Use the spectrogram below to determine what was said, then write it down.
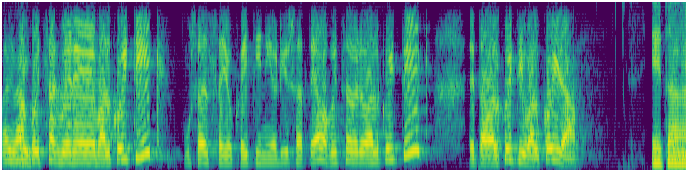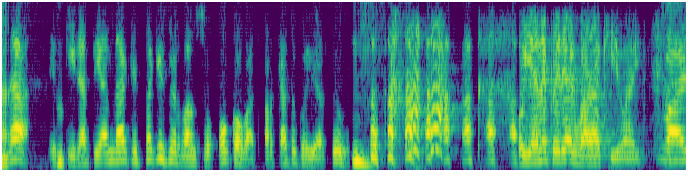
Bai, bai. Bakoitzak bere balkoitik, usa ez zaio kaitini hori esatea, bakoitzak bere balkoitik, eta balkoiti balkoira. Eta Hori da, ez kiratian da, ez dakiz erdan sofoko bat, parkatuko jartu. Oian epereak badaki, bai. bai.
